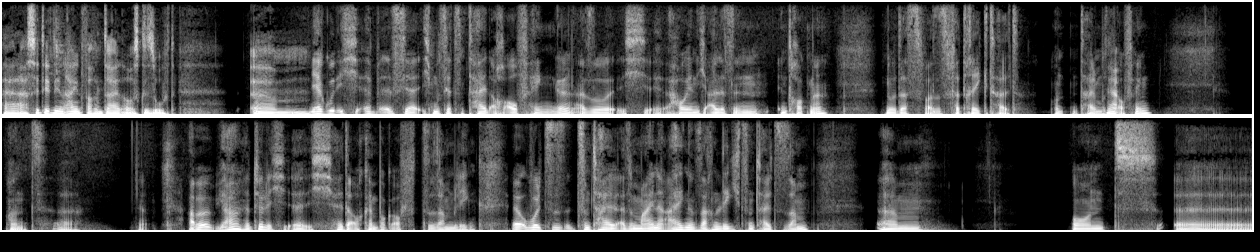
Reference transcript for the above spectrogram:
Ja, hast du dir den einfachen Teil ausgesucht? Ähm, ja gut, ich äh, ist ja, ich muss ja zum Teil auch aufhängen, gell? Also ich äh, hau ja nicht alles in, in Trockner, nur das, was es verträgt halt. Und ein Teil muss ja. aufhängen. Und äh, ja. Aber ja, natürlich, äh, ich hätte auch keinen Bock auf zusammenlegen. Äh, obwohl zu, zum Teil, also meine eigenen Sachen lege ich zum Teil zusammen. Ähm, und äh,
